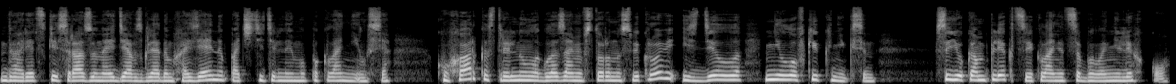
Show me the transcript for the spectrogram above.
Дворецкий, сразу найдя взглядом хозяина, почтительно ему поклонился. Кухарка стрельнула глазами в сторону свекрови и сделала неловкий книксин. С ее комплекцией кланяться было нелегко.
